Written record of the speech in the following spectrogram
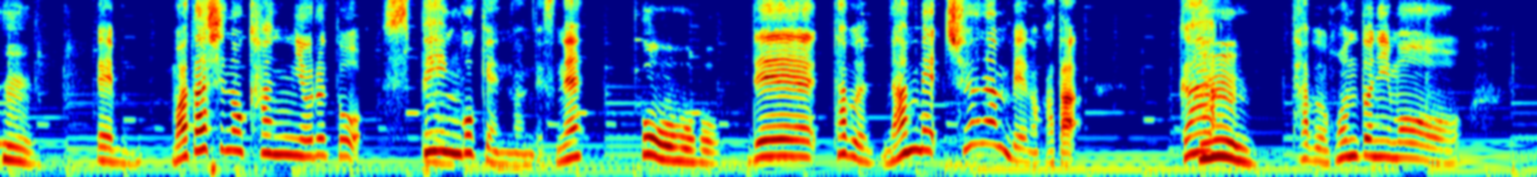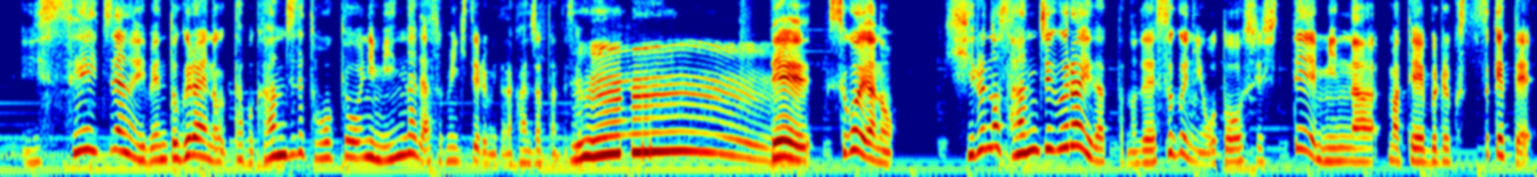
うん、で私の勘によるとスペイン語圏なんですね。ほうほうほうで多分南米中南米の方が、うん、多分本当にもう一世一代のイベントぐらいの多分感じで東京にみんなで遊びに来てるみたいな感じだったんですよ。ですごいあの昼の3時ぐらいだったのですぐにお通ししてみんな、まあ、テーブルくっつけて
